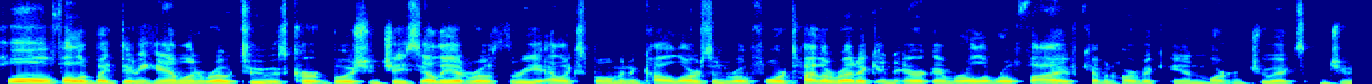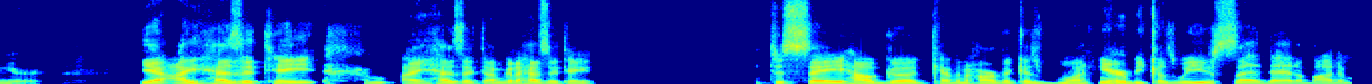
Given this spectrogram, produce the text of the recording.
pole, followed by Denny Hamlin. Row two is Kurt Busch and Chase Elliott. Row three, Alex Bowman and Kyle Larson. Row four, Tyler Reddick and Aric Almirola. Row five, Kevin Harvick and Martin Truex Jr. Yeah, I hesitate. I hesitate. I'm going to hesitate to say how good Kevin Harvick has run here because we've said that about him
